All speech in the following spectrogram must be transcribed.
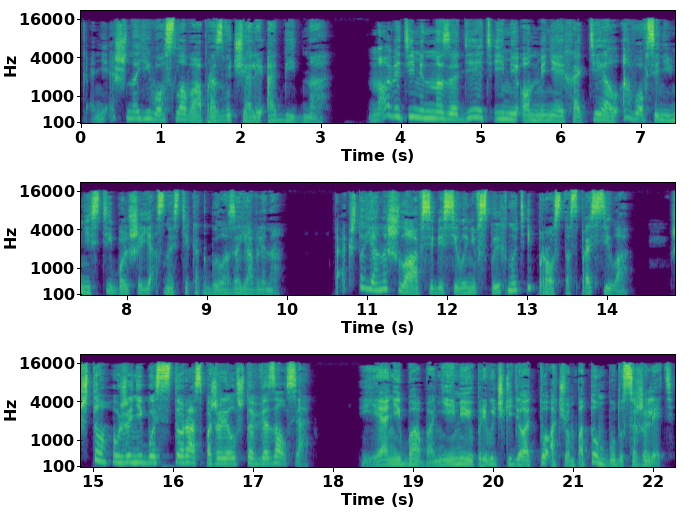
Конечно, его слова прозвучали обидно. Но ведь именно задеть ими он меня и хотел, а вовсе не внести больше ясности, как было заявлено. Так что я нашла в себе силы не вспыхнуть и просто спросила. «Что, уже небось сто раз пожалел, что ввязался?» «Я не баба, не имею привычки делать то, о чем потом буду сожалеть».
